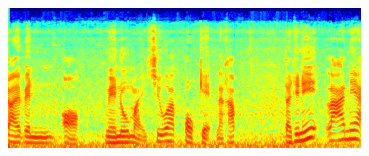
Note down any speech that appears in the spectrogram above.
กลายเป็นออกเมนูใหม่ชื่อว่าโปเกะนะครับ แต่ทีนี้ร้านเนี่ย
